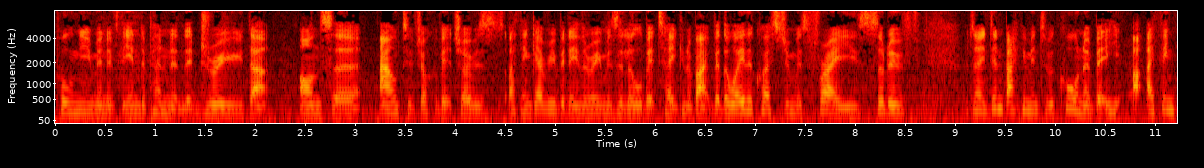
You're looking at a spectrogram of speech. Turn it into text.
Paul Newman of The Independent that drew that answer out of Djokovic. I was, I think everybody in the room was a little bit taken aback, but the way the question was phrased sort of, I don't know, didn't back him into a corner, but he, I think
